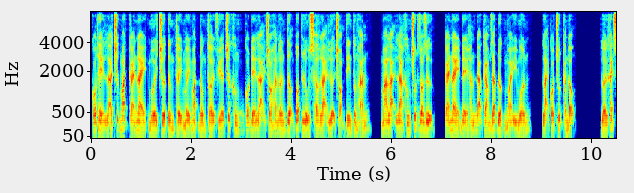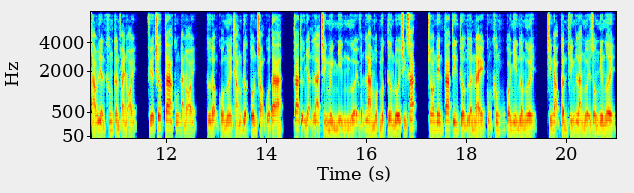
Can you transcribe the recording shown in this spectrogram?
có thể là trước mắt cái này mới chưa từng thấy mấy mặt đồng thời phía trước không có để lại cho hắn ấn tượng tốt lũ sở lại lựa chọn tin tưởng hắn, mà lại là không chút do dự, cái này để hắn đã cảm giác được ngoài ý muốn, lại có chút cảm động. Lời khách sáo liền không cần phải nói, phía trước ta cũng đã nói, cử động của ngươi thắng được tôn trọng của ta ta tự nhận là chính mình nhìn người vẫn là một mực tương đối chính xác, cho nên ta tin tưởng lần này cũng không có nhìn lầm ngươi chính đạo cần chính là người giống như ngươi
